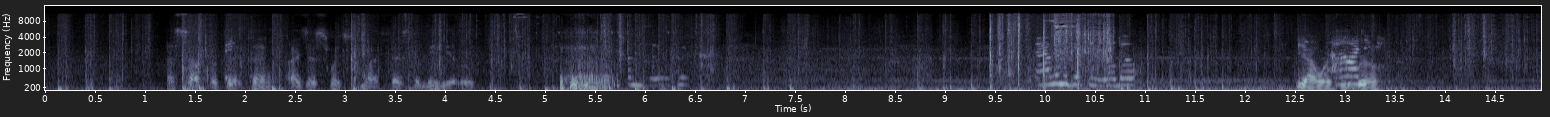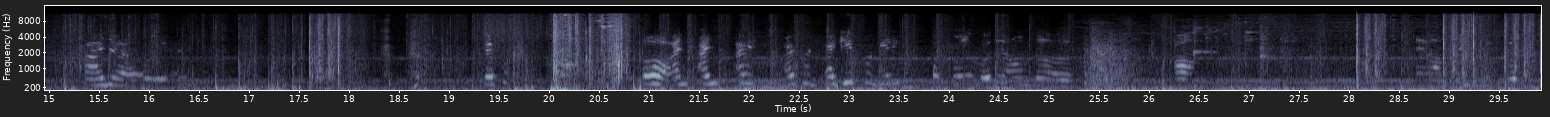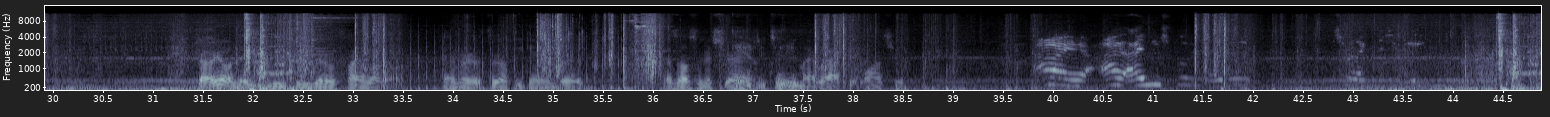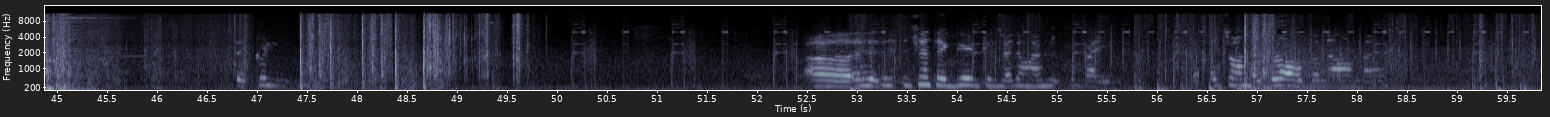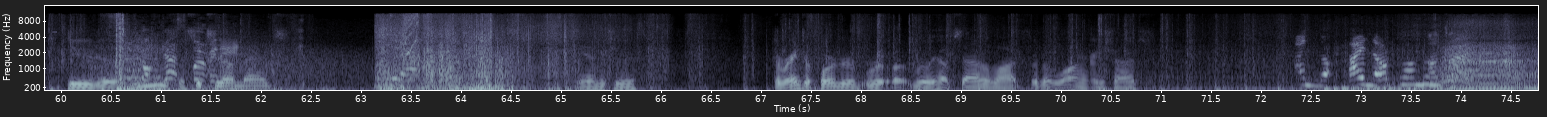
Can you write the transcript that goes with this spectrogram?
I suck with that thing. I just switched to my fist immediately. I'm very quick. I'm gonna get the widow. Yeah, I'll wait for Ah, you, bro. I know. Oh, I, I, I, I, for, I keep forgetting to put fully loaded on the, um, um, Oh, yo, Nate, you too. You're gonna find a lot of ammo throughout the game, but that's also good strategy Damn, I need my rocket launcher. I, I, I just fully loaded just for like this eight. I couldn't. Uh, it's not that good because I don't have it for my. It's on my draw, but not on my. Dude, uh, you use the moving 60 round in. mags? Yeah. Yeah, me too. The range recorder re- uh, really helps out a lot for the long range shots. I know. I knocked one of I'll them.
